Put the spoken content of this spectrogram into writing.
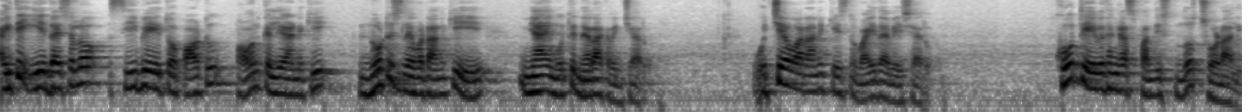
అయితే ఈ దశలో సిబిఐతో పాటు పవన్ కళ్యాణ్కి నోటీసులు ఇవ్వడానికి న్యాయమూర్తి నిరాకరించారు. వచ్చే వారానికి కేసును వాయిదా వేశారు. కోర్టు ఏ విధంగా స్పందిస్తుందో చూడాలి.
